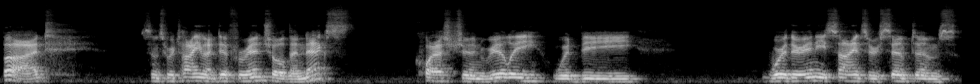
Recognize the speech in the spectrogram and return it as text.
But since we're talking about differential, the next question really would be were there any signs or symptoms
